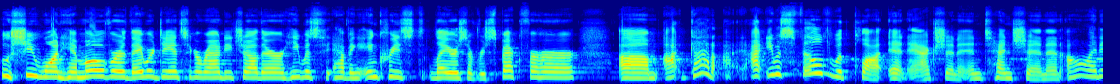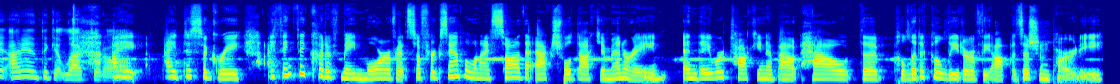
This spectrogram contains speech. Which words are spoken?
who she won him over. They were dancing around each other. He was having increased layers of respect for her. Um, I, God, I, I, it was filled with plot and action and tension, and oh, I didn't, I didn't think it lacked at all. I, I disagree. I think they could have made more of it. So, for example, when I saw the actual documentary, and they were talking about how the political leader of the opposition party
